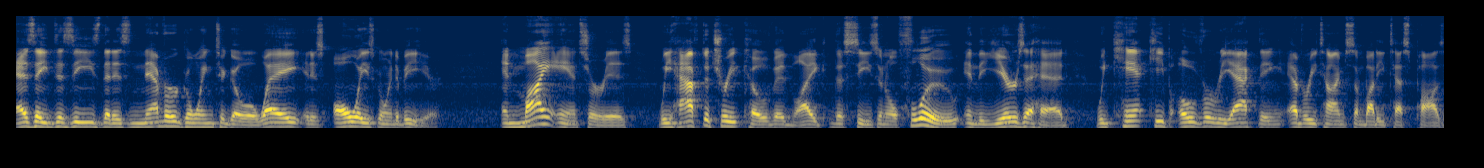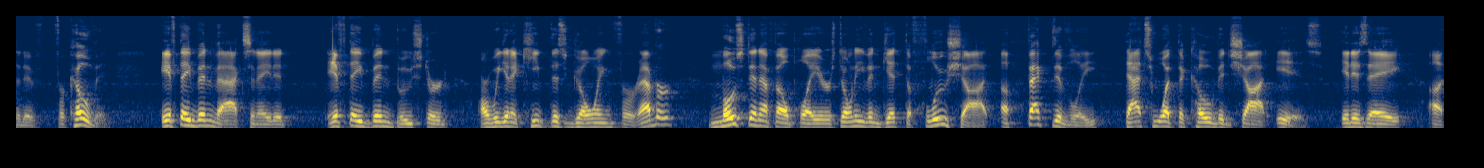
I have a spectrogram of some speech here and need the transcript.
as a disease that is never going to go away. It is always going to be here. And my answer is we have to treat COVID like the seasonal flu in the years ahead. We can't keep overreacting every time somebody tests positive for COVID. If they've been vaccinated, if they've been boosted, are we going to keep this going forever? Most NFL players don't even get the flu shot. Effectively, that's what the COVID shot is. It is a, a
